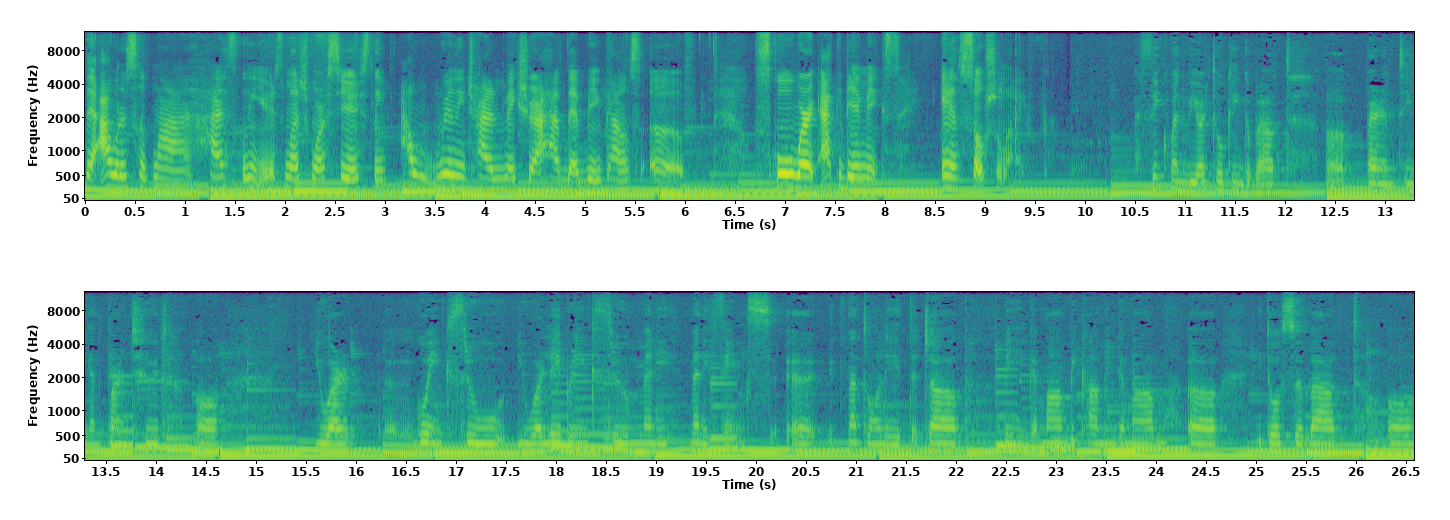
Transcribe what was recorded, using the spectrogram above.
that I would have took my high school years much more seriously. I would really try to make sure I have that big balance of schoolwork, academics, and social life. I think when we are talking about uh, parenting and parenthood, uh, you are uh, going through, you are laboring through many, many things. Uh, it's not only the job, being a mom, becoming a mom, uh, it's also about uh,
